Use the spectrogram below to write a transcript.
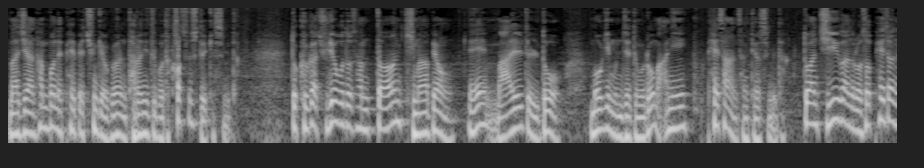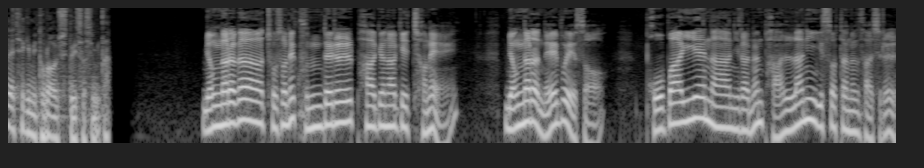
맞이한 한 번의 패배 충격은 다른 이들보다 컸을 수도 있겠습니다. 또 그가 주력으로 삼던 김하병의 말들도 먹이 문제 등으로 많이 폐사한 상태였습니다. 또한 지휘관으로서 패전의 책임이 돌아올 수도 있었습니다. 명나라가 조선의 군대를 파견하기 전에 명나라 내부에서 보바이의 난이라는 반란이 있었다는 사실을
